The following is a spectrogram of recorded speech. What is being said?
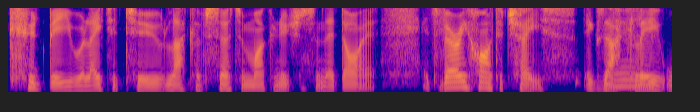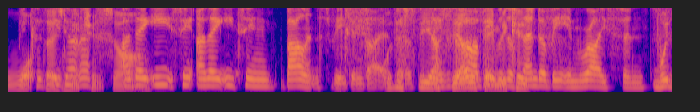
could be related to lack of certain micronutrients in their diet. It's very hard to chase exactly Yeah. what those nutrients know. are. Are they eating? Are they eating balanced vegan diets? Well, that's That's the- that's thing, 'cause the a lot of people just end up eating rice and well,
